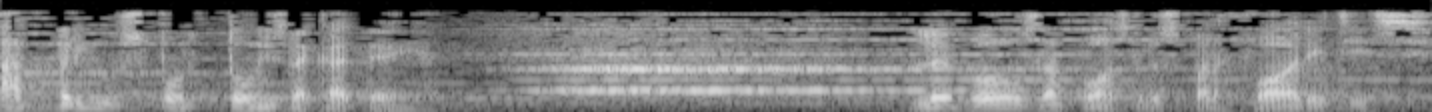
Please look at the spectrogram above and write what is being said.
abriu os portões da cadeia. Levou os apóstolos para fora e disse:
